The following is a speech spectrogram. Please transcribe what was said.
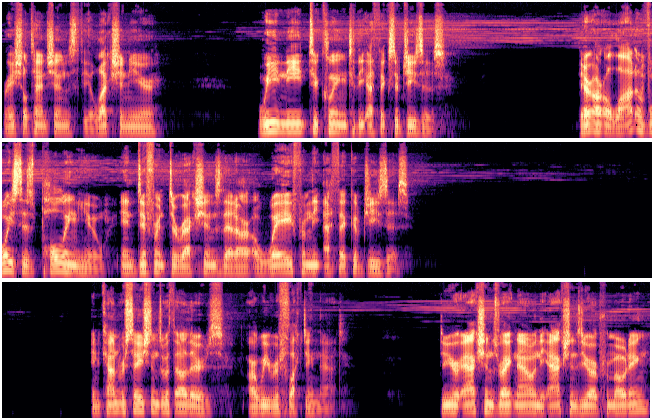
racial tensions, the election year, we need to cling to the ethics of Jesus. There are a lot of voices pulling you in different directions that are away from the ethic of Jesus. In conversations with others, are we reflecting that? Do your actions right now and the actions you are promoting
